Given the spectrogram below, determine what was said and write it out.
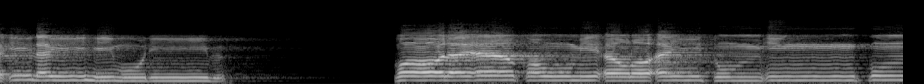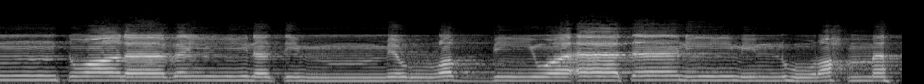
إليه مريب. قال يا قوم أرأيتم إن كنت على بينة من ربي وآتاني منه رحمةً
